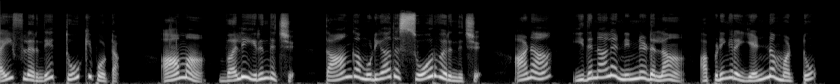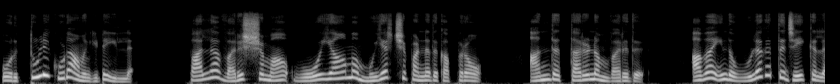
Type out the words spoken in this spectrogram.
லைஃப்ல இருந்தே தூக்கி போட்டான். ஆமா வலி இருந்துச்சு தாங்க முடியாத சோர்வு இருந்துச்சு. ஆனா இதனால நின்னுடலாம் அப்படிங்கிற எண்ணம் மட்டும் ஒரு துளி கூட அவன்கிட்ட இல்ல. பல வருஷமா ஓயாம முயற்சி பண்ணதுக்கப்புறம் அந்த தருணம் வருது. அவன் இந்த உலகத்தை ஜெயிக்கல.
